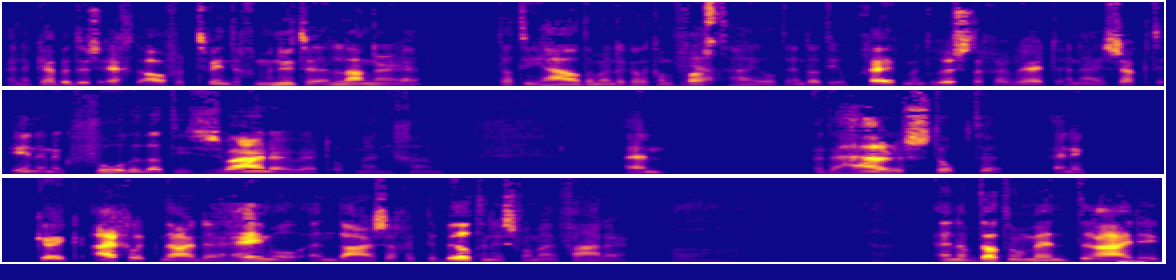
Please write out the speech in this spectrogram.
en ik heb het dus echt over 20 minuten en langer, hè, dat hij haalde, maar dat ik hem vasthield. En dat hij op een gegeven moment rustiger werd en hij zakte in. En ik voelde dat hij zwaarder werd op mijn lichaam. En het huilen stopte en ik keek eigenlijk naar de hemel en daar zag ik de beeltenis van mijn vader. En op dat moment draaide ik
